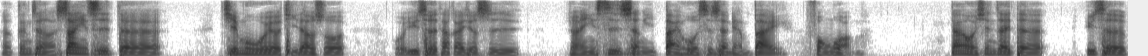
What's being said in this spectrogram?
呃，更正啊，上一次的节目我有提到说，我预测大概就是软银四胜一败或四胜两败封王。当然，我现在的预测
